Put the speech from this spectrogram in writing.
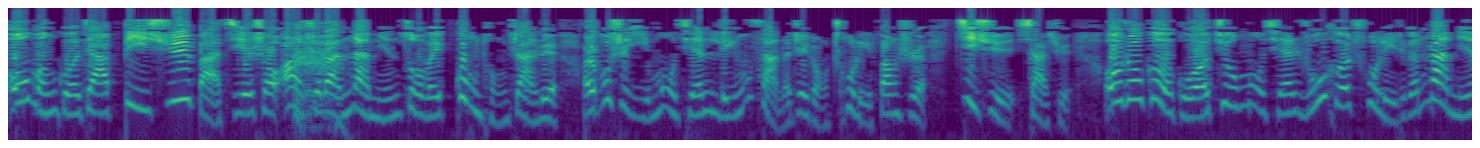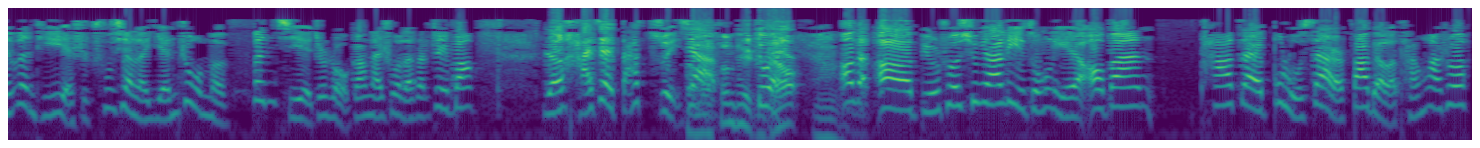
欧盟国家必须把接收二十万难民作为共同战略，而不是以目前零散的这种处理方式继续下去。欧洲各国就目前如何处理这个难民问题，也是出现了严重的分歧。也就是我刚才说的，他这帮人还在打嘴架。分配对，奥的呃，比如说匈牙利总理奥班，他在布鲁塞尔发表了谈话，说。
